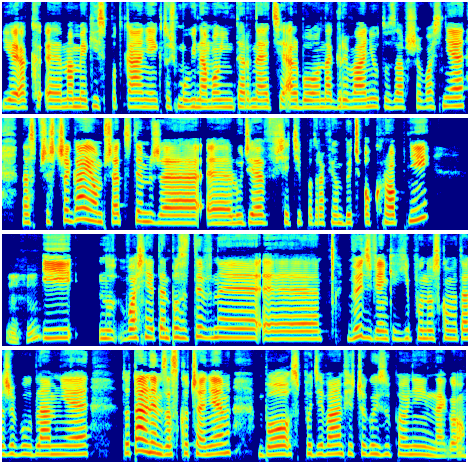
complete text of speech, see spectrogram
jak e, mamy jakieś spotkanie i ktoś mówi nam o internecie albo o nagrywaniu, to zawsze właśnie nas przestrzegają przed tym, że e, ludzie w sieci potrafią być okropni, Mhm. I no właśnie ten pozytywny e, wydźwięk, jaki płynął z komentarzy, był dla mnie totalnym zaskoczeniem, bo spodziewałam się czegoś zupełnie innego.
